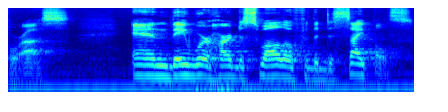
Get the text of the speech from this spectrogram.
for us, and they were hard to swallow for the disciples.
